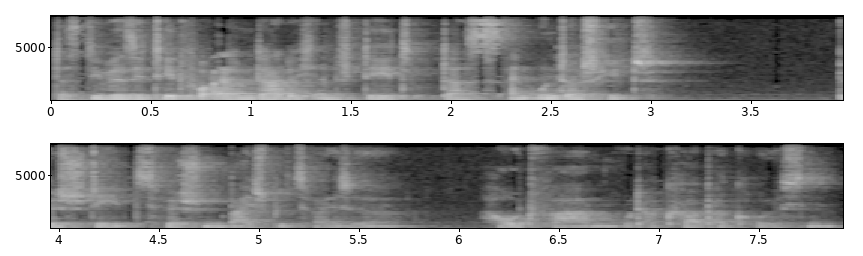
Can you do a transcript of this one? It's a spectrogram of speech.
dass Diversität vor allem dadurch entsteht, dass ein Unterschied besteht zwischen beispielsweise Hautfarben oder Körpergrößen.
